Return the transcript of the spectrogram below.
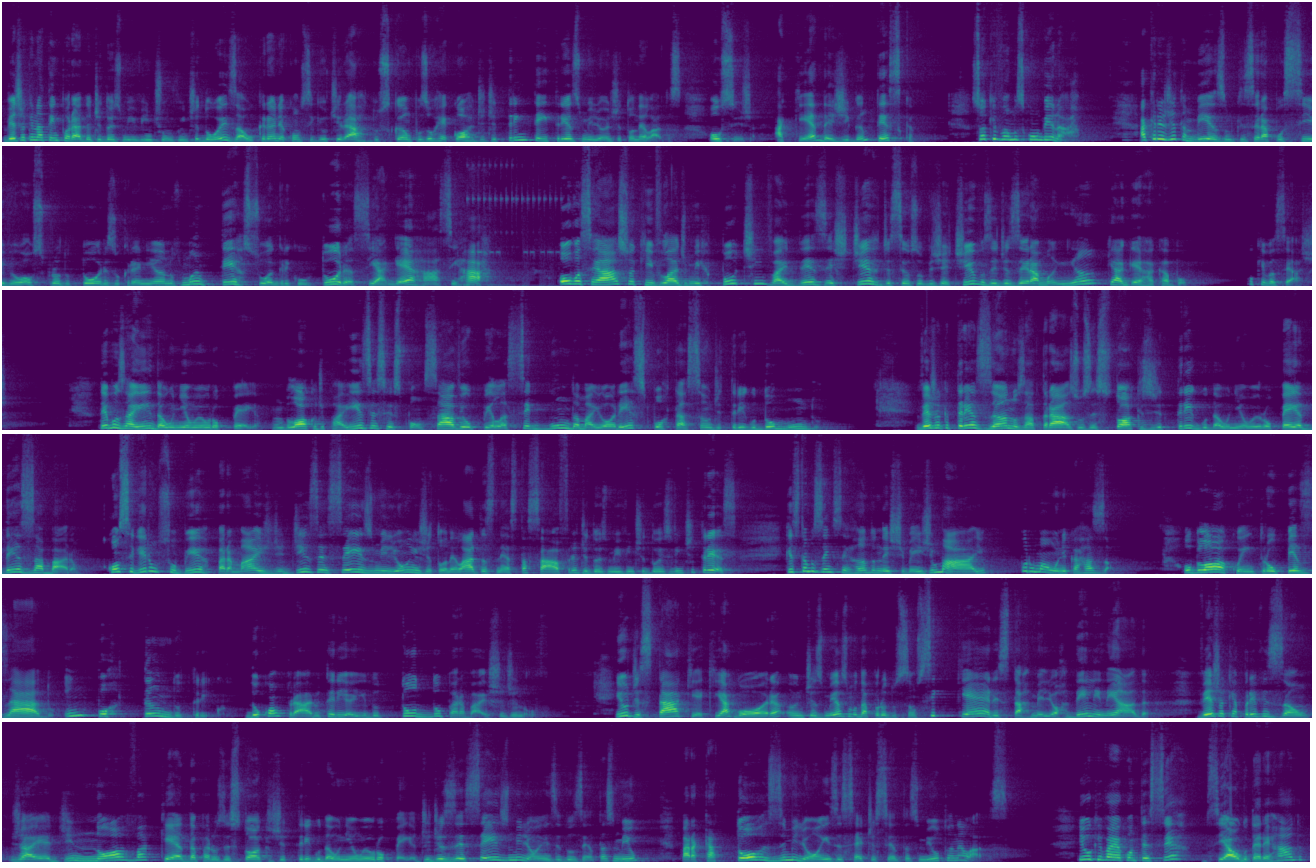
Veja que na temporada de 2021-22, a Ucrânia conseguiu tirar dos campos o recorde de 33 milhões de toneladas, ou seja, a queda é gigantesca. Só que vamos combinar. Acredita mesmo que será possível aos produtores ucranianos manter sua agricultura se a guerra acirrar? Ou você acha que Vladimir Putin vai desistir de seus objetivos e dizer amanhã que a guerra acabou? O que você acha? Temos ainda a União Europeia, um bloco de países responsável pela segunda maior exportação de trigo do mundo. Veja que três anos atrás os estoques de trigo da União Europeia desabaram. Conseguiram subir para mais de 16 milhões de toneladas nesta safra de 2022-23, que estamos encerrando neste mês de maio por uma única razão. O bloco entrou pesado, importando trigo. Do contrário, teria ido tudo para baixo de novo. E o destaque é que agora, antes mesmo da produção sequer estar melhor delineada, veja que a previsão já é de nova queda para os estoques de trigo da União Europeia, de 16 milhões e 200 mil para 14 milhões e 700 mil toneladas. E o que vai acontecer se algo der errado?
